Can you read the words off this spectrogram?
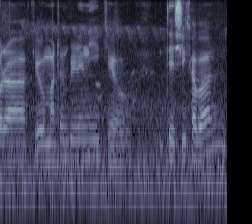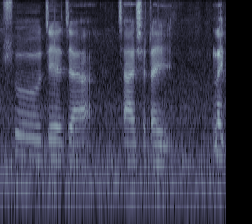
ওরা কেউ মাটন বিরিয়ানি, কেউ দেশি খাবার। সো যে যা চায় সেটাই লাইক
